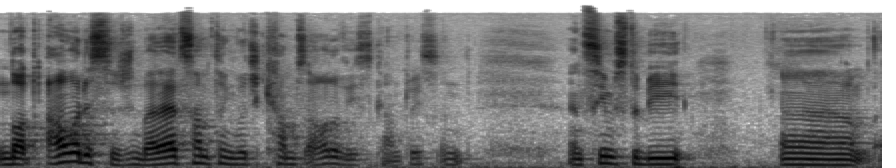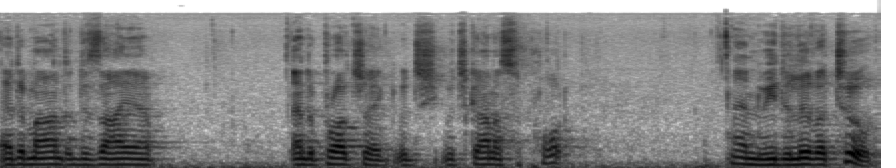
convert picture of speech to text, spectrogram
not our decision, but that's something which comes out of these countries and, and seems to be uh, a demand, a desire, and a project which, which Ghana support. And we deliver too.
